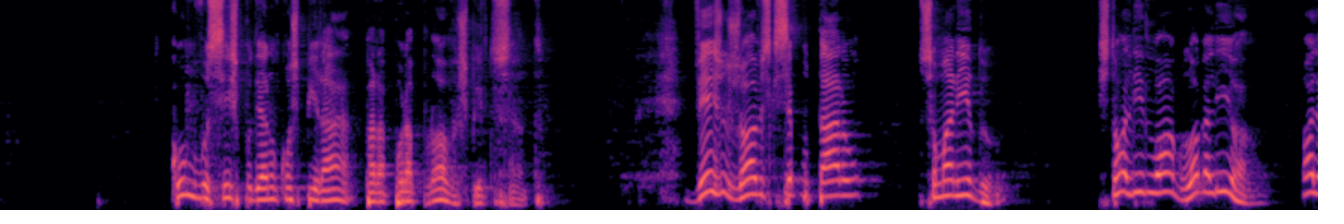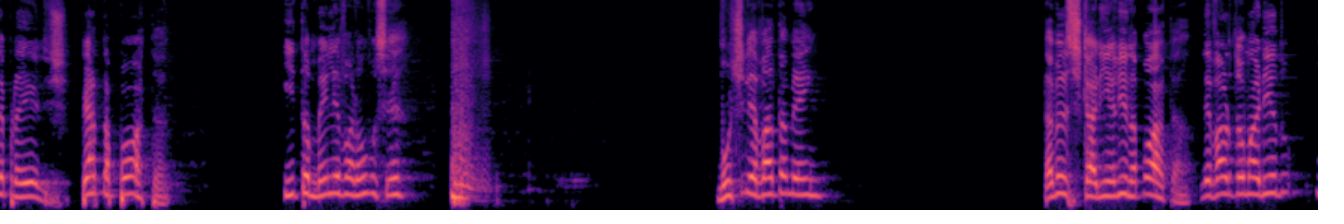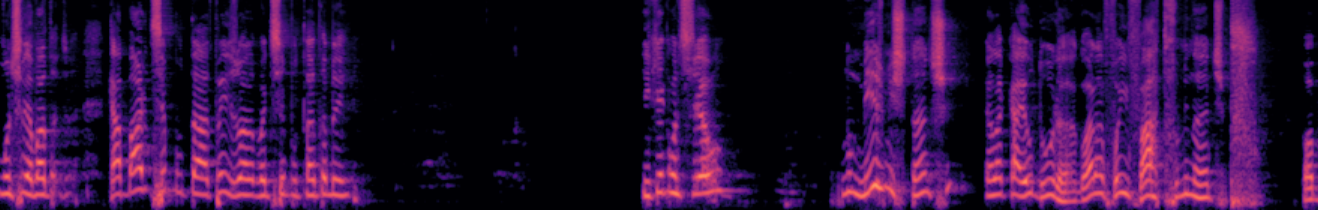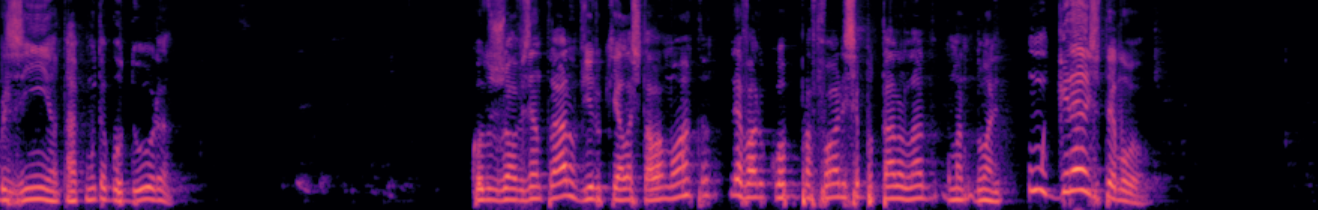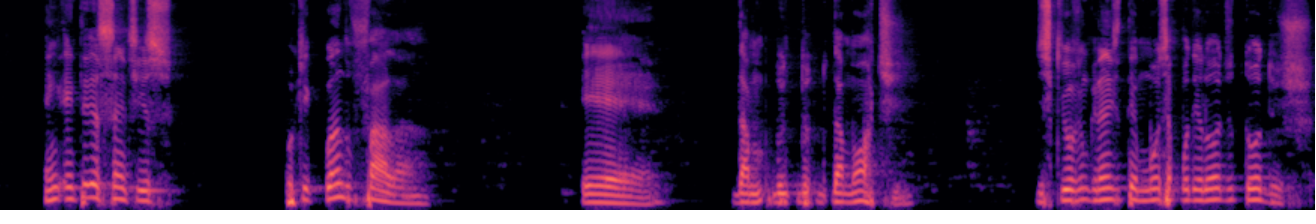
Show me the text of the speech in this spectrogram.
Como vocês puderam conspirar para pôr à prova o Espírito Santo? Veja os jovens que sepultaram seu marido. Estão ali logo, logo ali, ó. Olha para eles, perto da porta. E também levarão você. Vão te levar também. Está vendo esses carinhas ali na porta? Levaram teu marido, vão te levar. Acabaram de sepultar, três horas, vai te sepultar também. E o que aconteceu? No mesmo instante, ela caiu dura. Agora foi infarto fulminante. Pobrezinha, estava com muita gordura. Quando os jovens entraram, viram que ela estava morta, levaram o corpo para fora e sepultaram lá do marido. Um grande temor. É interessante isso, porque quando fala é, da, do, da morte, diz que houve um grande temor, se apoderou de todos.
